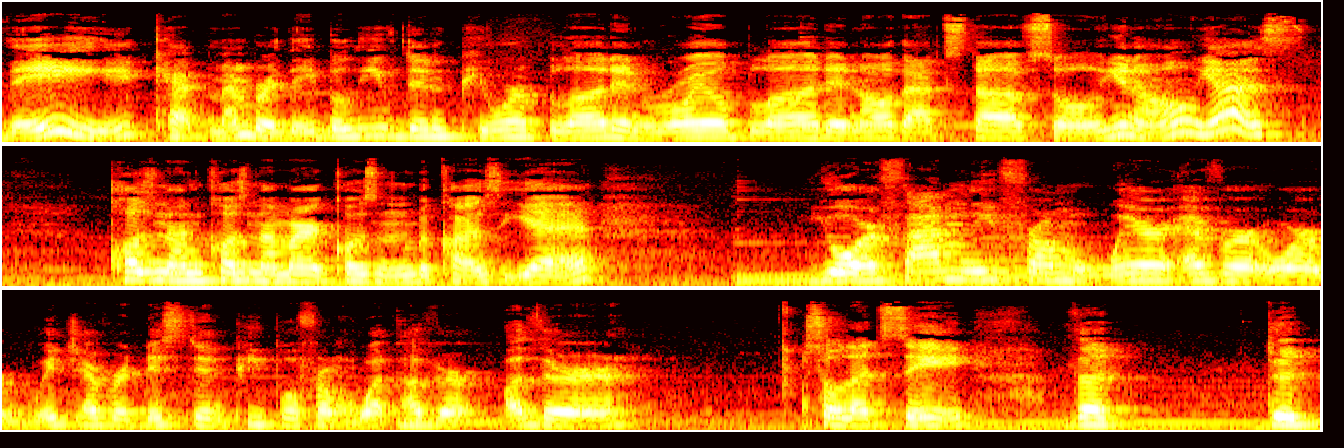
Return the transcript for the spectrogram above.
they kept remember they believed in pure blood and royal blood and all that stuff. So you know yes. Cousin and cousin and married cousin because yeah your family from wherever or whichever distant people from whatever other so let's say the the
